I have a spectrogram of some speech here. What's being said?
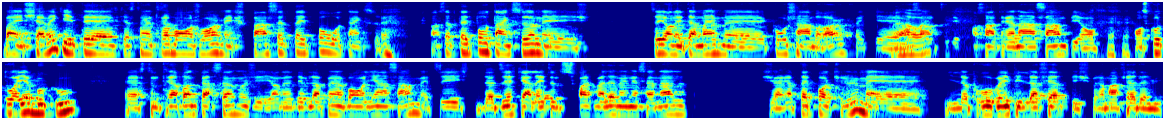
Ben, je savais qu'il était, que c'était un très bon joueur, mais je pensais peut-être pas autant que ça. Je pensais peut-être pas autant que ça, mais on était même euh, co-chambreurs. Fait que, ah on s'entraînait ensemble, puis on, on se côtoyait beaucoup. Euh, c'est une très bonne personne. Moi, on a développé un bon lien ensemble, mais de dire qu'elle allait être une super vedette nationale, j'aurais peut-être pas cru, mais il l'a prouvé, puis il l'a fait, puis je suis vraiment fier de lui.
